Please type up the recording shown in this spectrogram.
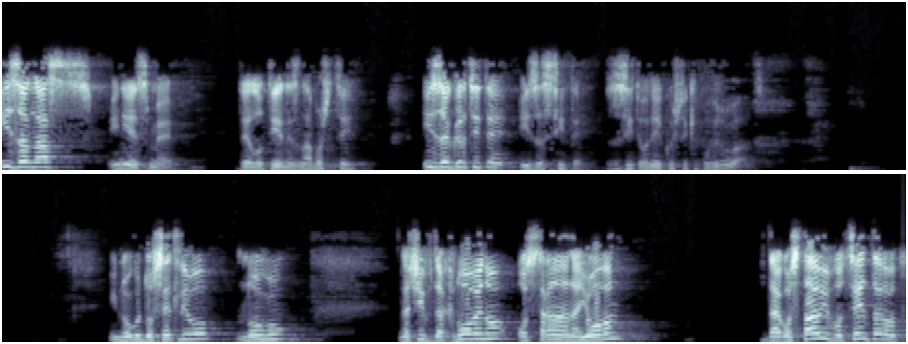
и за нас, и ние сме дел од тие незнабошци, и за грците, и за сите, за сите оние кои што ќе поверуваат. И многу досетливо, многу значи вдахновено од страна на Јован да го стави во центарот,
